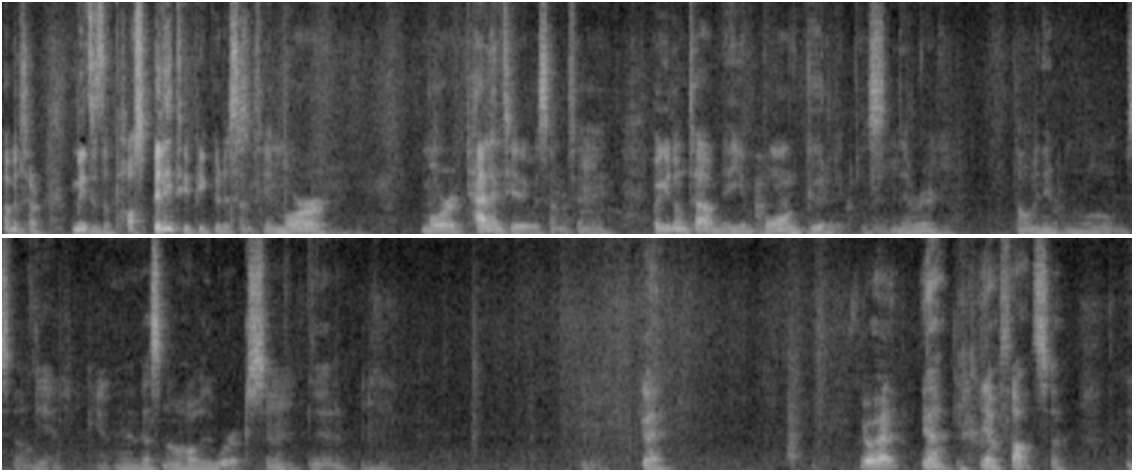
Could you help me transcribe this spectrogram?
Mm. I'm sorry, means there's a possibility to be good at something, more, more talented with something. Mm. But you don't tell me you're born good at it. It's Mhm. never Mhm. done anything wrong. So Yeah. Yeah. yeah, that's not how it works. So, yeah. Go ahead. Go ahead. Yeah, you have thoughts. So. yeah.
